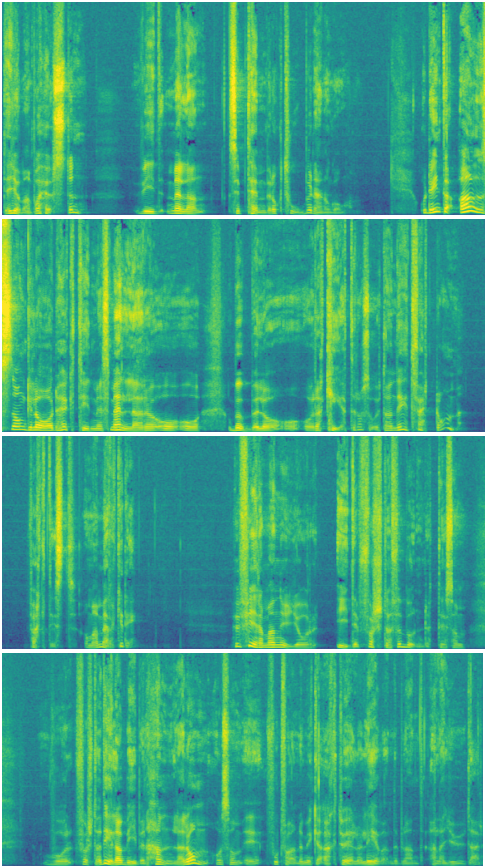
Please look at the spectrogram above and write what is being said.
Det gör man på hösten vid mellan september och oktober där någon gång. Och det är inte alls någon glad högtid med smällare och, och, och bubbel och, och, och, raketer och så, utan det är tvärtom. Faktiskt, om man märker det. Hur firar man nyår i det första förbundet? Det som vår första del av Bibeln handlar om och som är fortfarande mycket aktuell och levande bland alla judar.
